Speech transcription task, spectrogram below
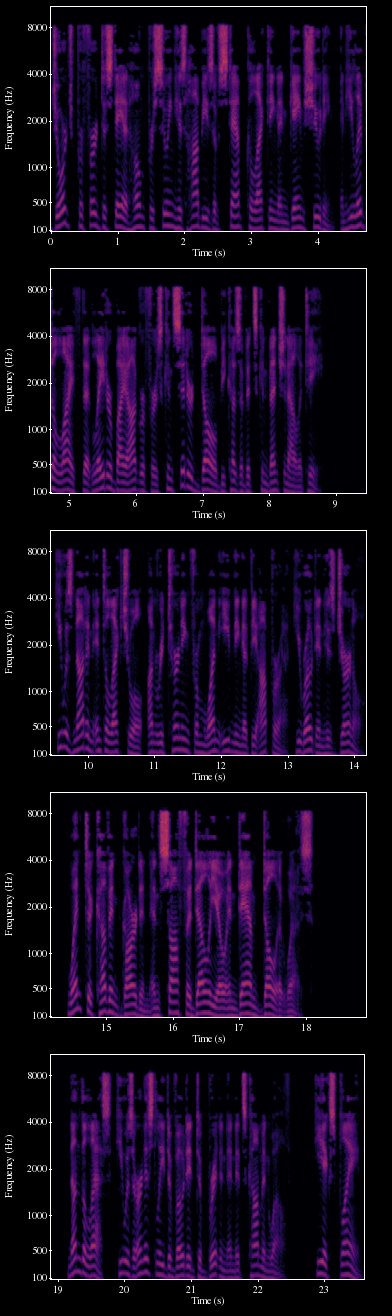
George preferred to stay at home pursuing his hobbies of stamp collecting and game shooting, and he lived a life that later biographers considered dull because of its conventionality. He was not an intellectual. On returning from one evening at the opera, he wrote in his journal, Went to Covent Garden and saw Fidelio and damned dull it was. Nonetheless, he was earnestly devoted to Britain and its Commonwealth. He explained,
